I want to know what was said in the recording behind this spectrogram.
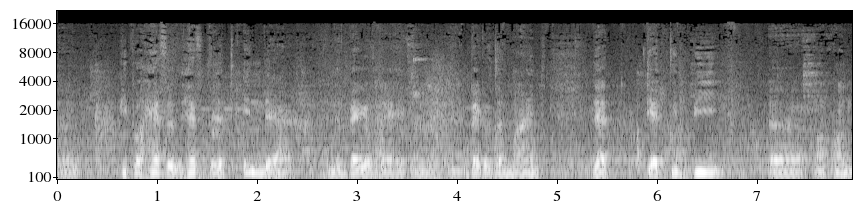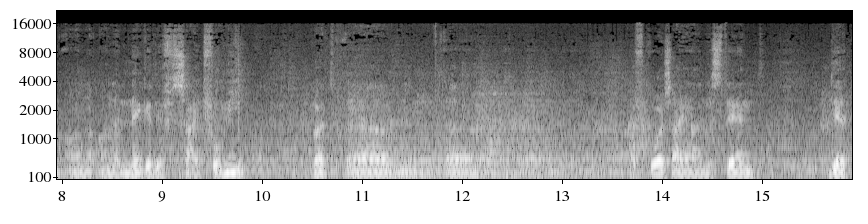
uh, people have it, have that in their in the back of their in the, in the back of their mind that that could be uh, on, on on a negative side for me, but um, uh, of course I understand that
